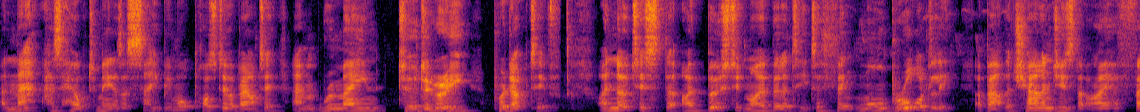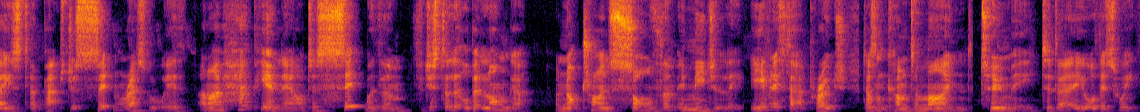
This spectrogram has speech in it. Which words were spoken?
And that has helped me, as I say, be more positive about it and remain, to a degree, productive. I noticed that I've boosted my ability to think more broadly about the challenges that I have faced and perhaps just sit and wrestle with. And I'm happier now to sit with them for just a little bit longer and not try and solve them immediately, even if that approach doesn't come to mind to me today or this week.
